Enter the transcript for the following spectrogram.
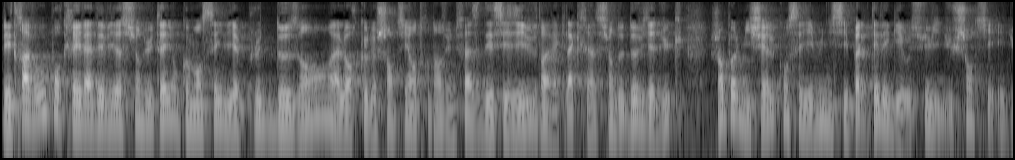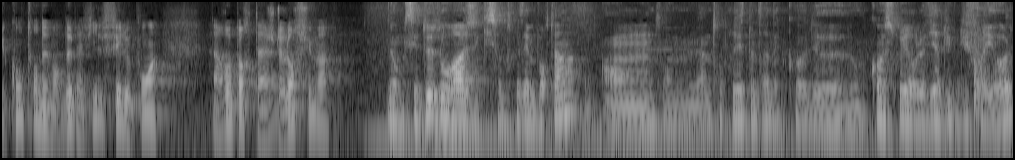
Les travaux pour créer la déviation du Teil ont commencé il y a plus de deux ans, alors que le chantier entre dans une phase décisive avec la création de deux viaducs. Jean-Paul Michel, conseiller municipal délégué au suivi du chantier et du contournement de la ville, fait le point. Un reportage de l'Orfuma. Donc ces deux ouvrages qui sont très importants, l'entreprise est en train de, construire le viaduc du Frayol,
